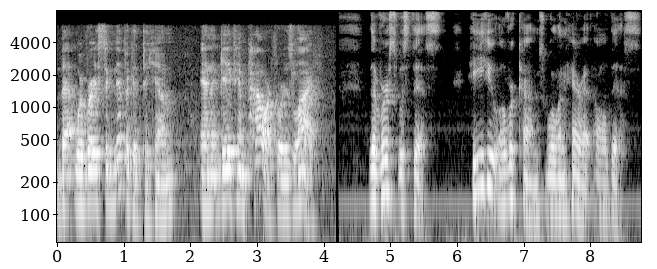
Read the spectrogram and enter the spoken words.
that were very significant to him and that gave him power for his life. The verse was this He who overcomes will inherit all this.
